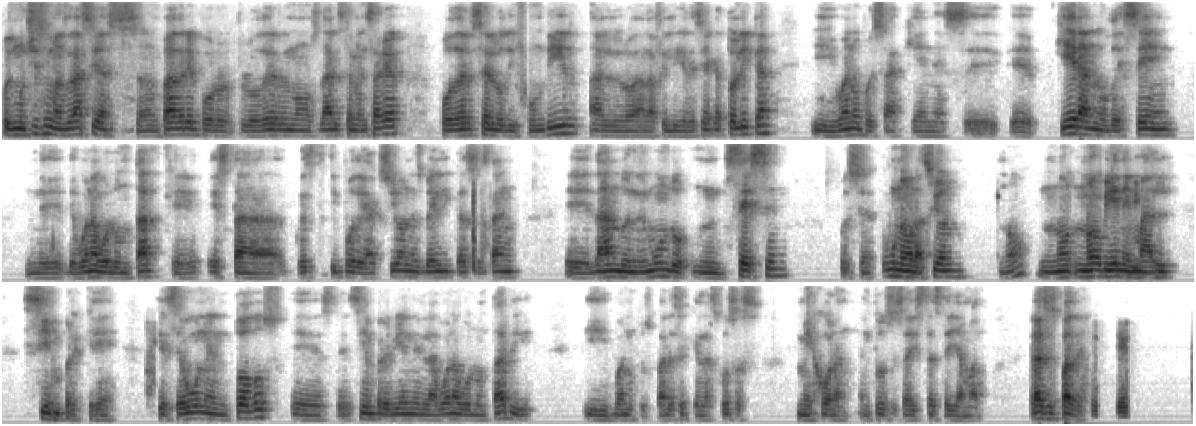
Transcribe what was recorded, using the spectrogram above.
Pues muchísimas gracias, Padre, por podernos dar este mensaje, podérselo difundir a la, feligresía católica y bueno, pues a quienes eh, quieran o deseen de, buena voluntad que esta, este tipo de acciones bélicas se están eh, dando en el mundo mm, cesen, pues una oración, ¿no? No, no viene mal siempre que, que se unen todos, este, siempre viene la buena voluntad y, y bueno, pues parece que las cosas mejoran. Entonces ahí está este llamado. Gracias, Padre.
